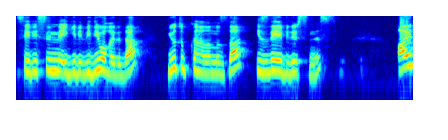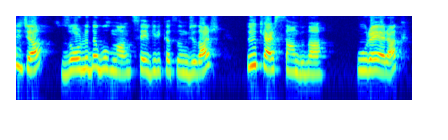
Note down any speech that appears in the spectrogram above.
serisinin ilgili videoları da YouTube kanalımızda izleyebilirsiniz. Ayrıca Zorlu'da bulunan sevgili katılımcılar Ülker standına uğrayarak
